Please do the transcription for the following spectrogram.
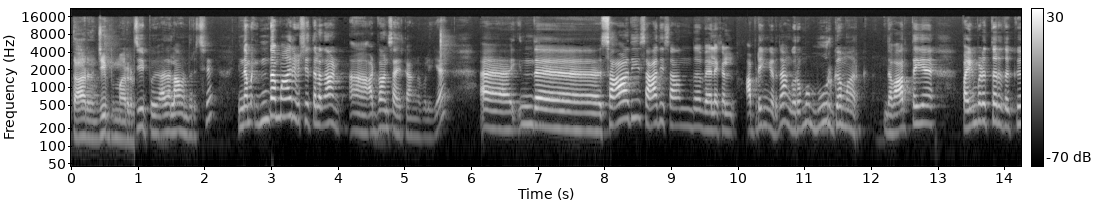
தார் ஜீப் மாதிரி. ஜீப்பு அதெல்லாம் வந்துருச்சு. இந்த இந்த மாதிரி விஷயத்துல தான் அட்வான்ஸ் ஆயிருக்காங்க ஒழிய. ஆஹ் இந்த சாதி சாதி சார்ந்த வேலைகள் அப்படிங்கிறது அங்கே ரொம்ப மூர்க்கமாக இருக்கு. இந்த வார்த்தையை பயன்படுத்துறதுக்கு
